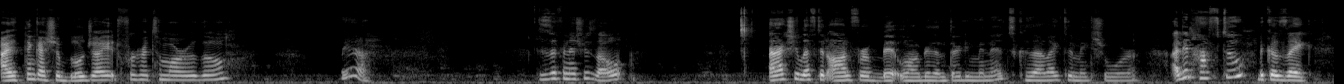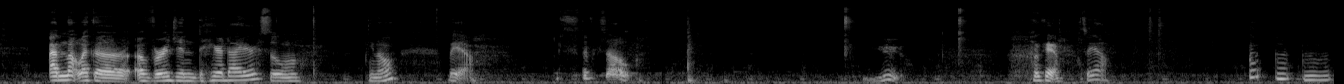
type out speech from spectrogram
I think I should blow dry it for her tomorrow though. But yeah, this is the finished result. I actually left it on for a bit longer than 30 minutes because I like to make sure I didn't have to because like I'm not like a, a virgin hair dyer so you know? But yeah. This is the result. Yeah. Okay so yeah. Mm -mm -mm.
